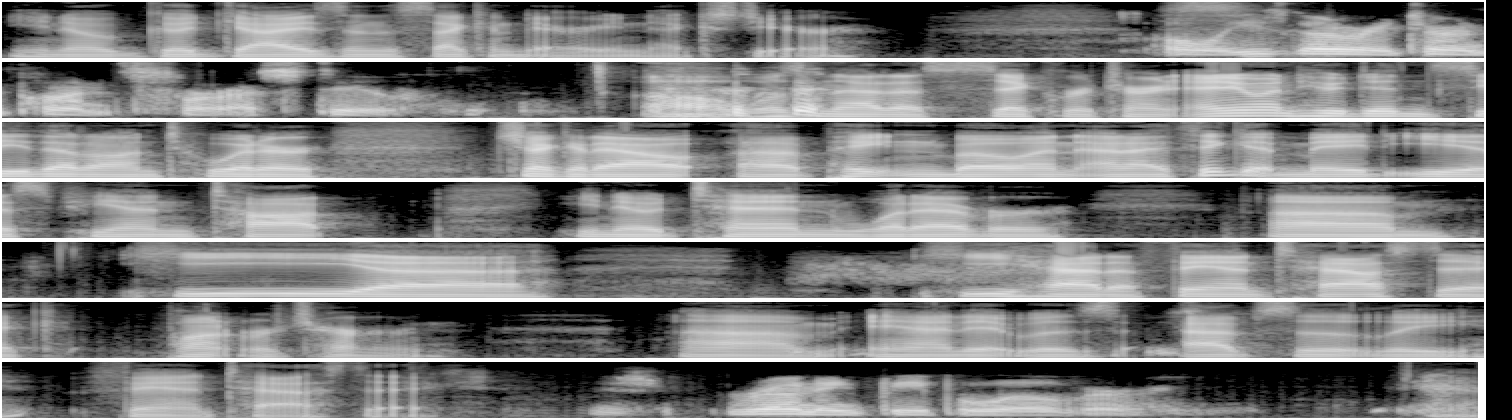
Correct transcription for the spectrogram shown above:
you know good guys in the secondary next year. Oh, he's going to return punts for us too. Oh, wasn't that a sick return? Anyone who didn't see that on Twitter, check it out. Uh, Peyton Bowen, and I think it made ESPN top, you know, ten whatever. Um, he uh, he had a fantastic punt return, um, and it was absolutely fantastic. Just running people over, Yeah.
